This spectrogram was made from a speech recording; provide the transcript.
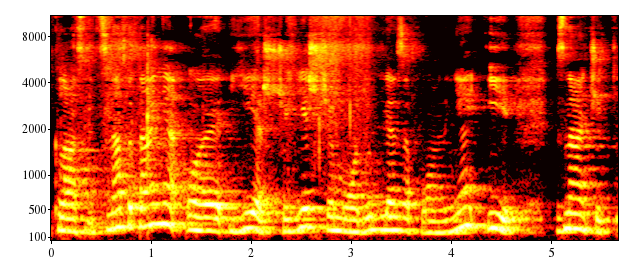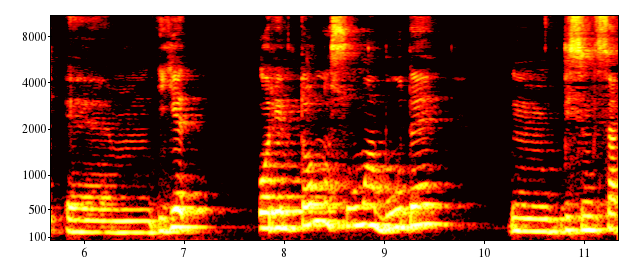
Класно. Ціна питання е, є, що є ще модуль для заповнення, і, значить, ем, є орієнтовна сума буде 80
